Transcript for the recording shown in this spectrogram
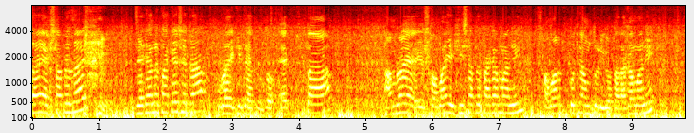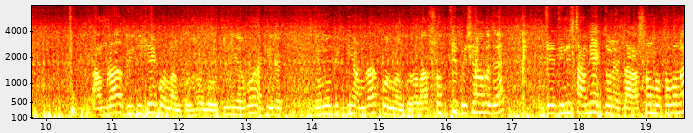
যায়, একসাথে যায়, যেখানে থাকে সেটা ওরা একই থাকে। তো একটা আমরা সবাই একই সাথে থাকা মানি, সবার প্রতি আন্তরিকতা রাখা মানি, আমরা দুই দিকে কল্যাণ করব। দুনিয়া এবং একই দোনো দিক দিয়ে আমরা কল্যাণ করব। আর সবচেয়ে বেশি হবে যে যে জিনিসটা আমি একজনের দ্বারা সম্ভব হব না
